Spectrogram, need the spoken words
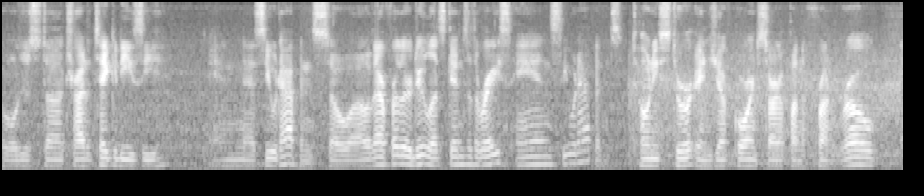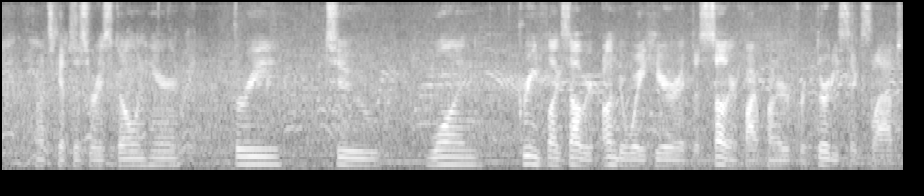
we'll just uh, try to take it easy and uh, see what happens. So uh, without further ado, let's get into the race and see what happens. Tony Stewart and Jeff Gordon start up on the front row. Let's get this race going here. Three, two, one. Green flag. We're underway here at the Southern 500 for 36 laps.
